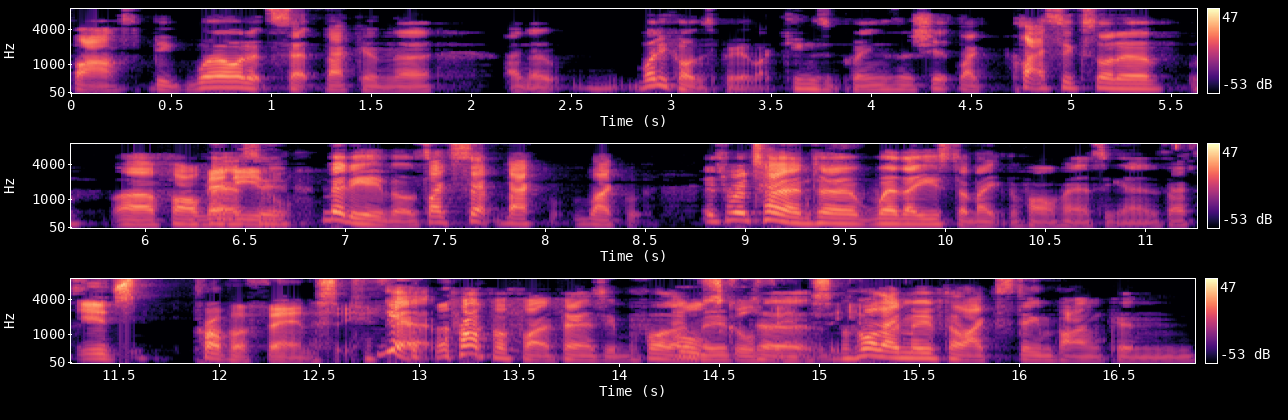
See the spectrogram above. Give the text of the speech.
vast big world. It's set back in the I don't know what do you call this period? Like kings and queens and shit, like classic sort of uh, Final Medieval. Fantasy, medieval. It's like set back, like it's returned to where they used to make the Final Fantasy games. That's It's proper fantasy. yeah, proper Fantasy before they Old moved school to fantasy. before they moved to like steampunk and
